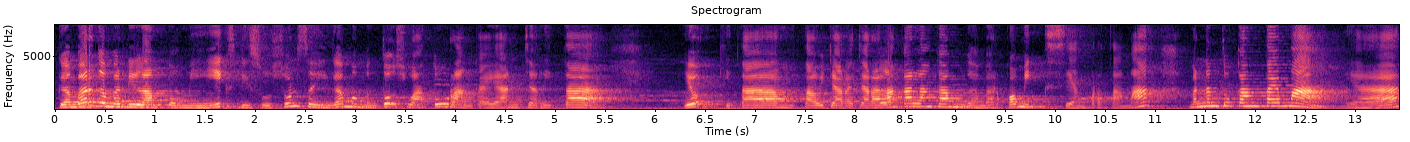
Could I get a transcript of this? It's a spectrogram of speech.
Gambar-gambar di dalam komik disusun sehingga membentuk suatu rangkaian cerita Yuk kita mengetahui cara-cara langkah-langkah menggambar komiks. Yang pertama, menentukan tema ya,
